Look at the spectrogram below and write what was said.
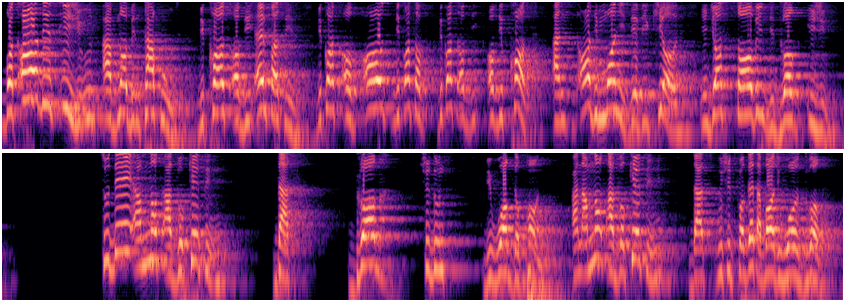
But all these issues have not been tackled because of the emphasis, because of all, because of, because of the, of the cost and all the money they've incurred in just solving the drug issue. Today, I'm not advocating that drug shouldn't be worked upon. And I'm not advocating that we should forget about the war on drugs.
